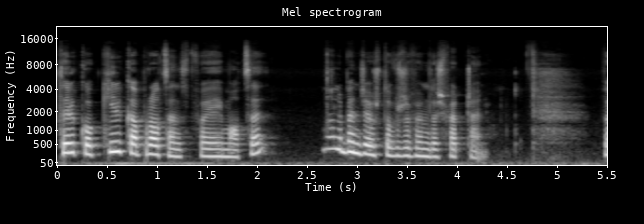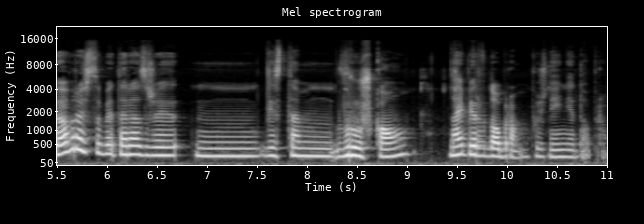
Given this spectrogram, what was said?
tylko kilka procent Twojej mocy, no ale będzie już to w żywym doświadczeniu. Wyobraź sobie teraz, że mm, jestem wróżką, najpierw dobrą, później niedobrą.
